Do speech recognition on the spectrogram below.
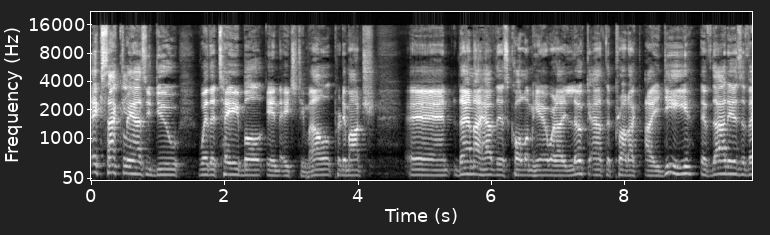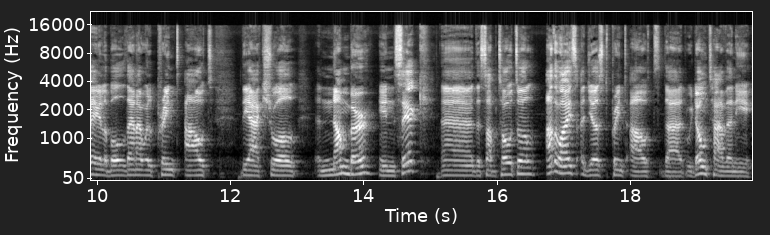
exactly as you do with a table in HTML pretty much. And then I have this column here where I look at the product ID. If that is available, then I will print out the actual number in SEK, uh, the subtotal. Otherwise, I just print out that we don't have any,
